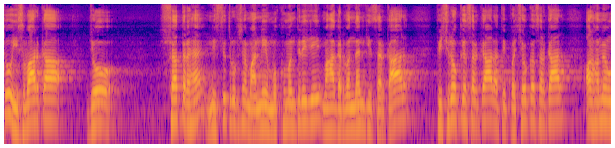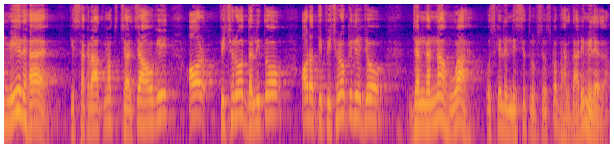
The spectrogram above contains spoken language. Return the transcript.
तो इस बार का जो सत्र है, निश्चित रूप से माननीय मुख्यमंत्री जी, महागठबंधन की सरकार पिछड़ों की सरकार, अति पछड़ों की सरकार, और हमें उम्मीद है कि सकारात्मक चर्चा होगी, और पिछड़ों दलितों और अति पिछड़ों के लिए जो जनगणना हुआ है, उसके लिए निश्चित रूप से उसको भागीदारी मिलेगा।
